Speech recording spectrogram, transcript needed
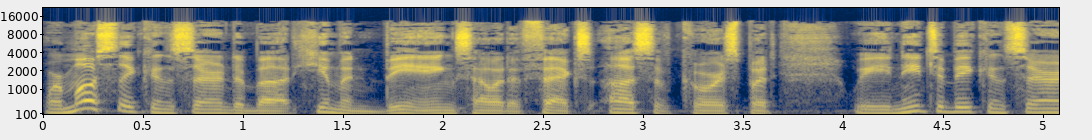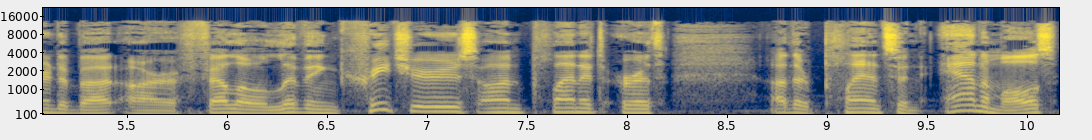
We're mostly concerned about human beings, how it affects us, of course, but we need to be concerned about our fellow living creatures on planet Earth other plants and animals.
